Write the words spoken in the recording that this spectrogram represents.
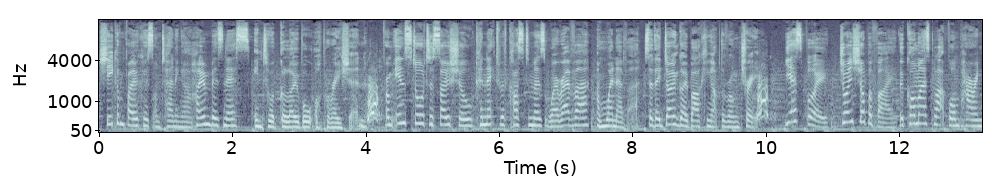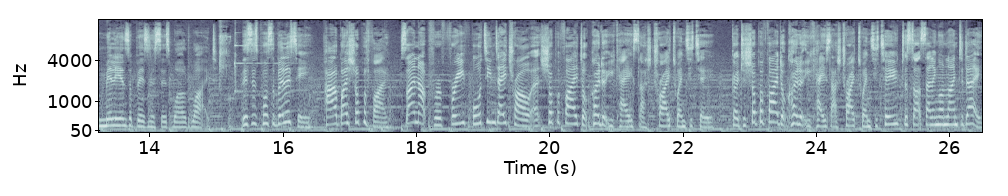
she can focus on turning her home business into a global operation. From in store to social, connect with customers wherever and whenever so they don't go barking up the wrong tree. Yes, boy, join Shopify, the commerce platform powering millions of businesses worldwide. This is Possibility, powered by Shopify. Sign up for a free 14 day trial at shopify.co.uk slash try22. Go to shopify.co.uk slash try22 to start selling online today.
